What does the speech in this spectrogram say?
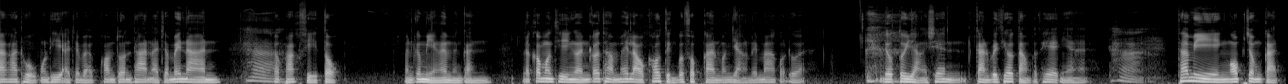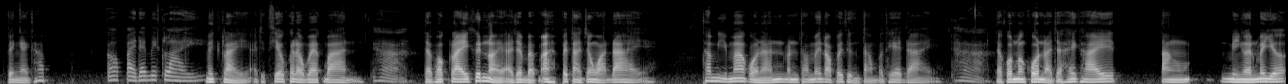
ราคาถูกบางทีอาจจะแบบความทนทานอาจจะไม่นานค่ะสักพักสีตก มันก็มีอย่างนั้นเหมือนกัน แล้วก็บางทีเงินก็ทำให้เราเข้าถึงประสบการณ์บางอย่างได้มากกว่าด้วยยกตัวอย่างเช่น การไปเที่ยวต่างประเทศเนี่ยฮะค่ะถ้ามีงบจำกัดเป็นไงครับ ก็ไปได้ไม่ไกล ไม่ไกล อาจจะเที่ยวแค่ละแวกบ้านค่ะแต่พอไกลขึ้นหน่อยอาจจะแบบอะไปต่างจังหวัดได้ ถ้ามีมากกว่านั้นมันทำให้เราไปถึงต่างประเทศได้ค่ะแต่คนบางคนอาจจะให้คล้ายๆตังค์มีเงินไม่เยอะ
